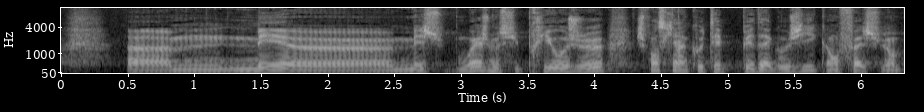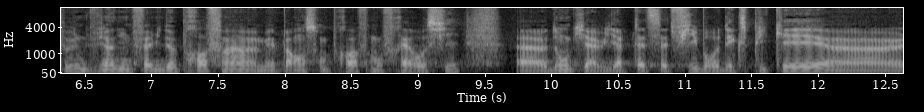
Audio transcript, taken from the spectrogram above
Euh, mais euh, mais je, ouais, je me suis pris au jeu. Je pense qu'il y a un côté pédagogique. En fait, je viens d'une famille de profs. Hein. Mes parents sont profs, mon frère aussi. Euh, donc il y a, y a peut-être cette fibre d'expliquer.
